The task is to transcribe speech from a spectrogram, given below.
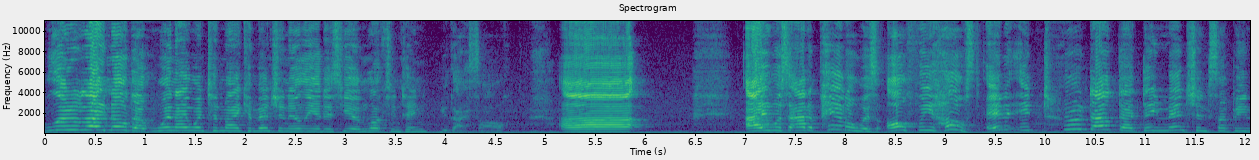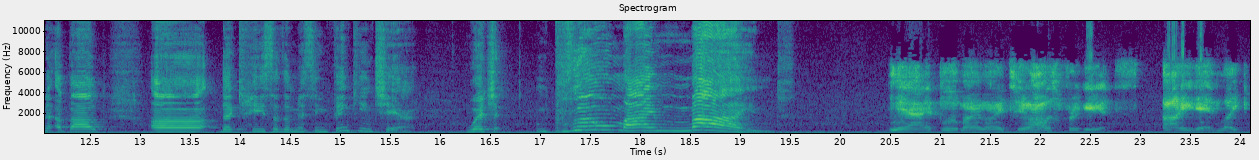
Little did I know that when I went to my convention earlier this year in Lexington, you guys saw, uh, I was at a panel with all three hosts, and it turned out that they mentioned something about uh, the case of the missing thinking chair, which blew my mind. Yeah, it blew my mind too. I was freaking excited. Like,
